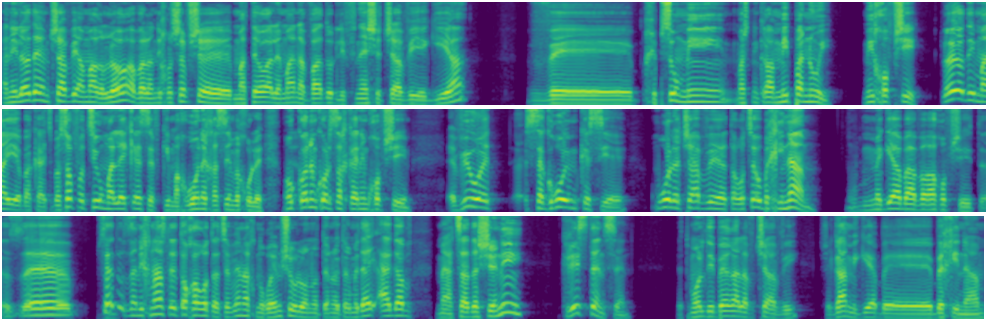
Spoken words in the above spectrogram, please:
אני לא יודע אם צ'אבי אמר לא, אבל אני חושב שמטאו אלמן עבד עוד לפני שצ'אבי הגיע, וחיפשו מי, מה שנקרא, מי פנוי, מי חופשי. לא יודעים מה יהיה בקיץ, בסוף הוציאו מלא כסף, כי מכרו נכסים וכולי. אמרו, קודם כל שחקנים חופשיים. הביאו את, סגרו עם קסיה, אמרו לצ'אבי, אתה רוצה, הוא בחינם. הוא מגיע בהעברה חופשית, אז אה, בסדר, זה נכנס לתוך הרוטציה, ואנחנו רואים שהוא לא נותן יותר מדי. אגב, מהצד השני, קריסטנסן. אתמול דיבר עליו צ'אבי, שגם הגיע בחינם,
